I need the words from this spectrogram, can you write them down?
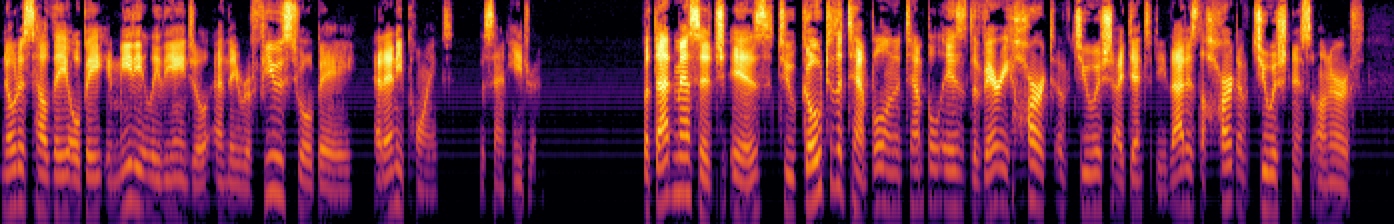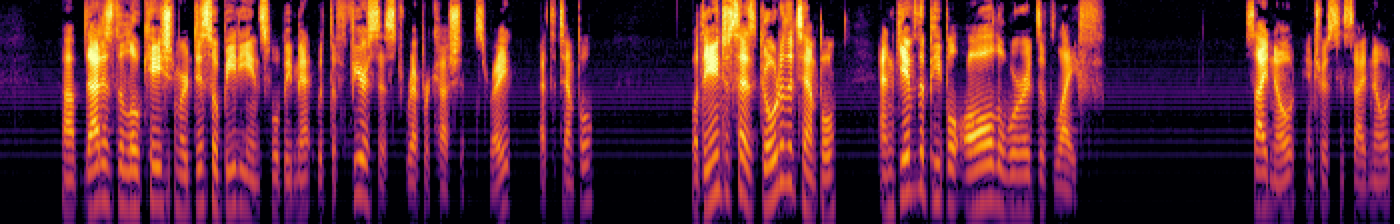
notice how they obey immediately the angel and they refuse to obey at any point the Sanhedrin. But that message is to go to the temple, and the temple is the very heart of Jewish identity. That is the heart of Jewishness on earth. Uh, that is the location where disobedience will be met with the fiercest repercussions, right? At the temple. What the angel says go to the temple and give the people all the words of life. Side note, interesting side note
